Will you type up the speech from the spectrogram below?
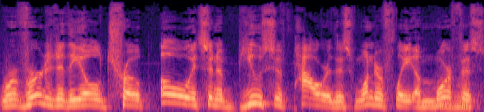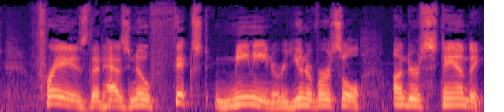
reverted to the old trope oh, it's an abuse of power, this wonderfully amorphous mm-hmm. phrase that has no fixed meaning or universal understanding.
